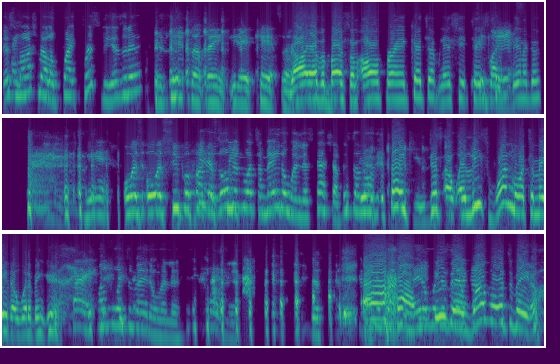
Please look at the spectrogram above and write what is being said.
This marshmallow quite crispy, isn't it? The cats up ain't yeah, cats up. Y'all ever bought some off-brand ketchup and that shit tastes like vinegar? Yeah, or it's or it's super Need fucking a little sweet. bit more tomato in this ketchup. Just a little Thank you. Just uh, at least one more tomato would have been good. Right. one more tomato in this. Come on. Just- Ah, tomato with he the said vinegar? one more tomato.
